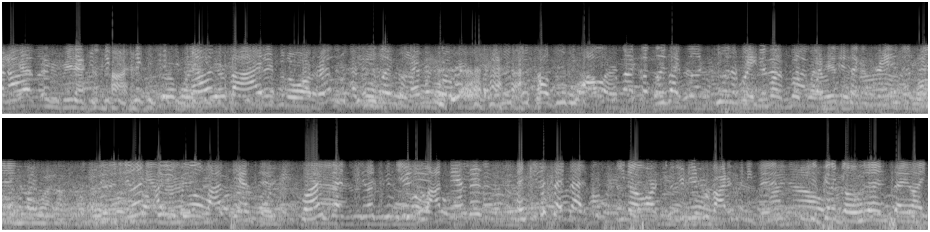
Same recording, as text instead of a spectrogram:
I was like, sticky, sticky, sticky, sticky. When I was five, I was like, it's called Booby Holler. It was like 200 pages book, book, whatever. It's like a great and she likes to do lap dances. What? She said she likes to do a lap dances, and she just said that, you know, our teacher didn't provide us any food. She's gonna go over there and say like,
